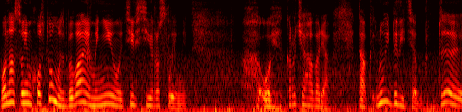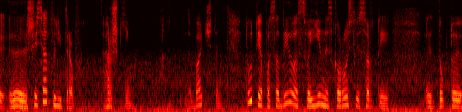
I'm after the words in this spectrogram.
Вона своїм хвостом збиває мені оці всі рослини. Ой, коротше говоря. Так, ну і дивіться, це е, 60 літрів горшки. Бачите? Тут я посадила свої низкорослі сорти. Е, Тобто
